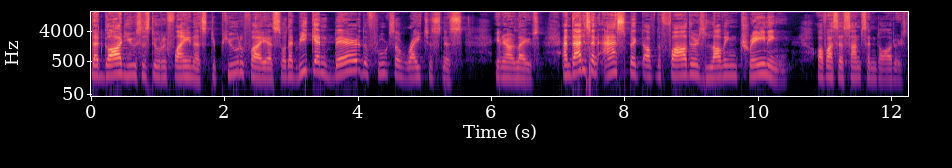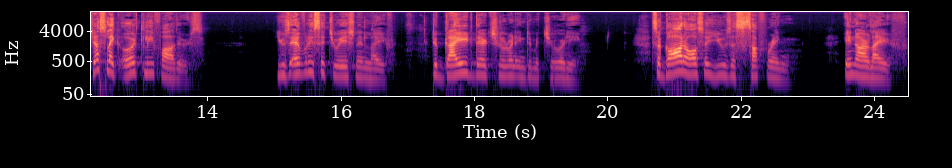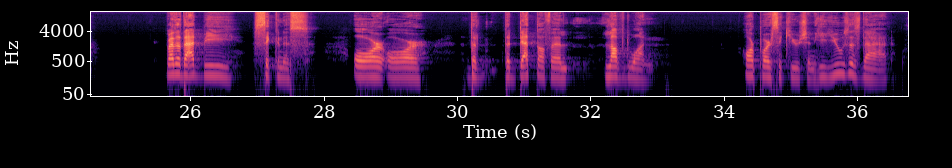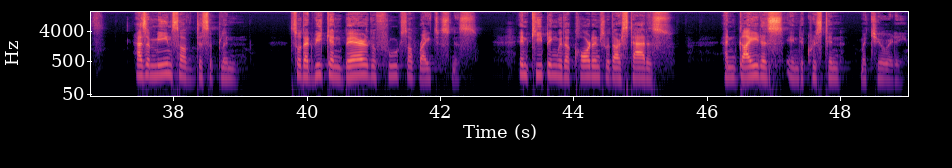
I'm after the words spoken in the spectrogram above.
That God uses to refine us, to purify us, so that we can bear the fruits of righteousness in our lives. And that is an aspect of the Father's loving training of us as sons and daughters. Just like earthly fathers use every situation in life to guide their children into maturity. So God also uses suffering in our life, whether that be sickness or, or the, the death of a loved one or persecution. He uses that as a means of discipline so that we can bear the fruits of righteousness in keeping with accordance with our status and guide us into Christian maturity.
